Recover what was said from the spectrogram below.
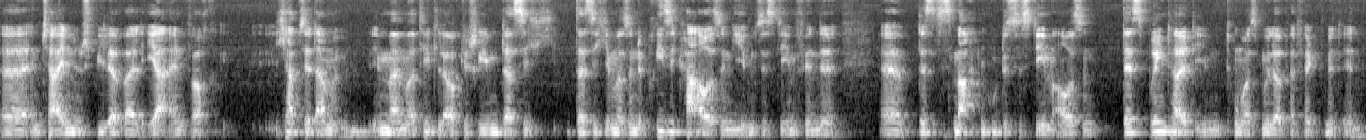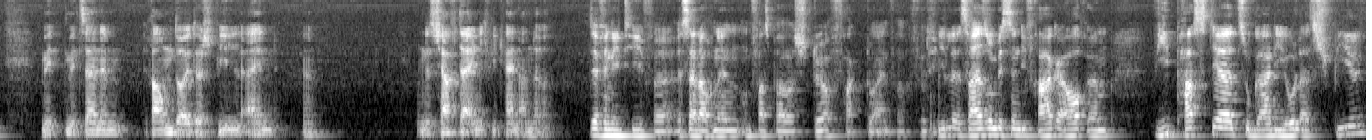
äh, entscheidenden Spieler, weil er einfach, ich habe es ja in meinem Artikel auch geschrieben, dass ich, dass ich immer so eine Prise Chaos in jedem System finde. Äh, das, das macht ein gutes System aus und das bringt halt eben Thomas Müller perfekt mit, in, mit, mit seinem Raumdeuterspiel ein. Ja. Und das schafft er eigentlich wie kein anderer. Definitiv. Äh, ist halt auch ein unfassbarer Störfaktor einfach für viele. Es war so ein bisschen die Frage auch, ähm, wie passt der zu Guardiolas Spiel,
